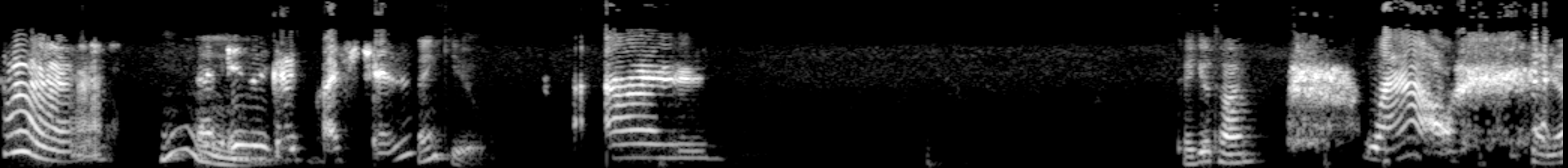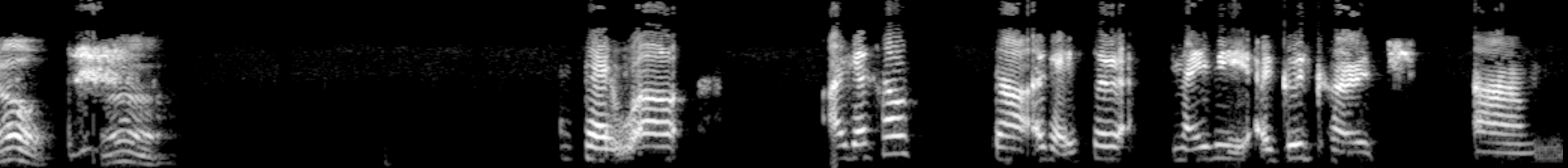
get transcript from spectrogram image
Hmm, Hmm. that is a good question. Thank you. Um, Take your time. Wow. I know. Ah. Okay, well, I guess I'll start. Okay, so maybe a good coach. Um,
